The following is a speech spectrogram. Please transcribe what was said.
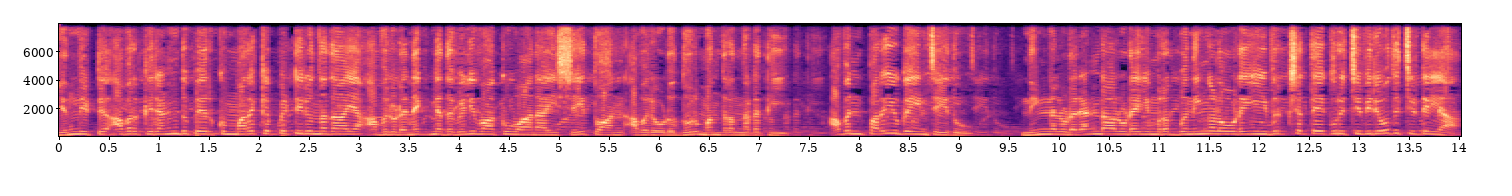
എന്നിട്ട് അവർക്ക് രണ്ടുപേർക്കും മറയ്ക്കപ്പെട്ടിരുന്നതായ അവരുടെ നഗ്നത വെളിവാക്കുവാനായി ഷെയ്ത്വാൻ അവരോട് ദുർമന്ത്രം നടത്തി. അവൻ പറയുകയും ചെയ്തു നിങ്ങളുടെ രണ്ടാളുടെയും റബ്ബ് നിങ്ങളോട് ഈ വൃക്ഷത്തെക്കുറിച്ച് വിരോധിച്ചിട്ടില്ല.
